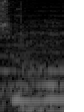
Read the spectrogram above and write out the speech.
하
